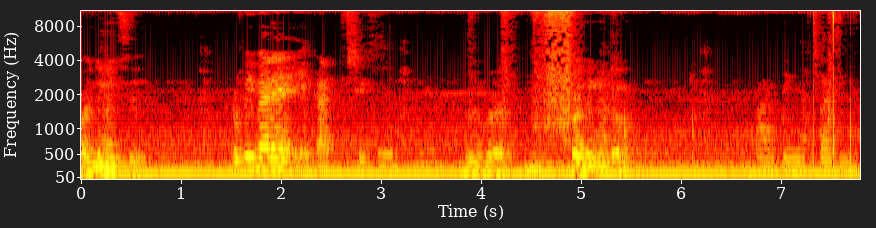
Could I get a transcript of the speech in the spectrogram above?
কয়দিন হয়েছে? রবিবারে কাটছি রবিবার। কয়দিন হলো? পাঁচ দিন না ছয় দিন।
